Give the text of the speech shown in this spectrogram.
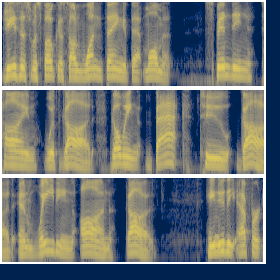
Jesus was focused on one thing at that moment spending time with God, going back to God and waiting on God. He knew the effort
